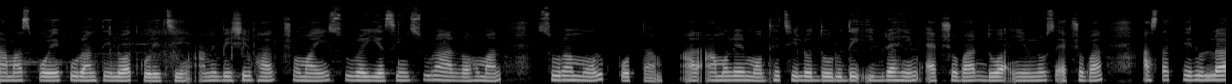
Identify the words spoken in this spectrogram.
নামাজ পড়ে কোরআন তেলোয়াত করেছি। আমি বেশিরভাগ সময়ই সুরা ইয়াসিন, সুরা আর রহমান, সুরা মুল্ক পড়তাম। আর আমলের মধ্যে ছিল দরুদে ইব্রাহিম একশোবার, দোয়া ইউনুস একশোবার আস্তাক ফেরুল্লাহ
